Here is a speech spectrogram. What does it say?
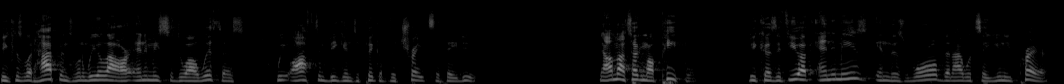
Because what happens when we allow our enemies to dwell with us, we often begin to pick up the traits that they do. Now, I'm not talking about people, because if you have enemies in this world, then I would say you need prayer.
